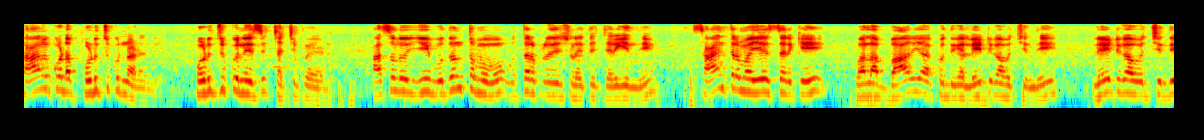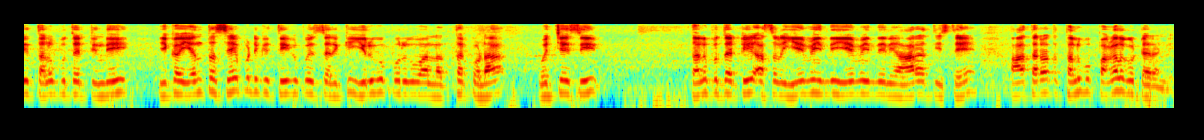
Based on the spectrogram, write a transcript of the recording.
తాను కూడా పొడుచుకున్నాడండి. పొడుచుకునేసి చచ్చిపోయాడు. అసలు ఈ ఉదంతము ఉత్తరప్రదేశ్లో అయితే జరిగింది. సాయంత్రం అయ్యేసరికి వాళ్ళ భార్య కొద్దిగా లేటుగా వచ్చింది. లేటుగా వచ్చింది తలుపు తట్టింది. ఇక ఎంతసేపటికి తీగిపోయేసరికి ఇరుగు పొరుగు వాళ్ళంతా కూడా వచ్చేసి తలుపు తట్టి అసలు ఏమైంది ఏమైంది అని ఆరా తీస్తే ఆ తర్వాత తలుపు పగలగొట్టారండి.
